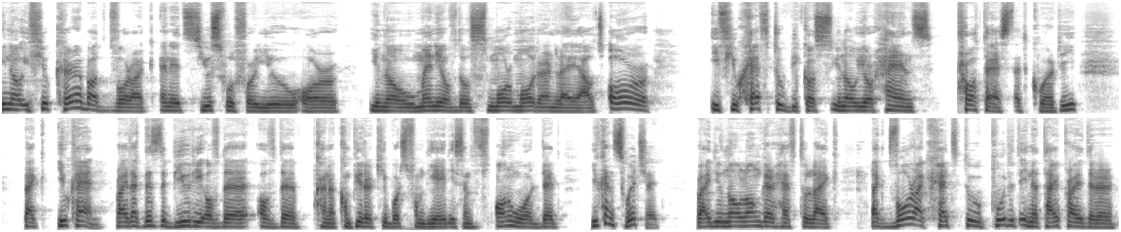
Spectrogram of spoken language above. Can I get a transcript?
you know, if you care about Dvorak and it's useful for you, or, you know, many of those more modern layouts, or if you have to because, you know, your hands protest at QWERTY, like you can, right? Like that's the beauty of the, of the kind of computer keyboards from the 80s and onward that you can switch it, right? You no longer have to like, like Dvorak had to put it in a typewriter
